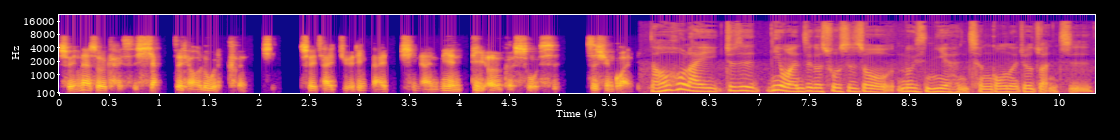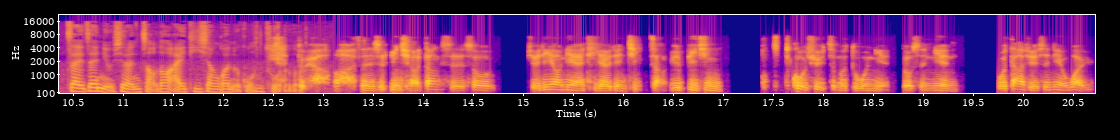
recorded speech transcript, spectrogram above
所以那时候开始想这条路的可能性。所以才决定来西南念第二个硕士，资讯管理。然后后来就是念完这个硕士之后，路易斯你也很成功的就转职，在在纽西兰找到 IT 相关的工作了。对啊，啊，真的是运气好。当时的时候决定要念 IT 还有点紧张，因为毕竟过去这么多年都是念，我大学是念外语，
